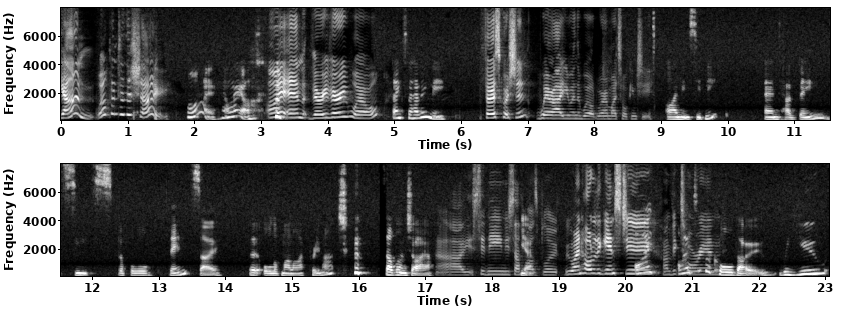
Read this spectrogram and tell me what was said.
Gunn, welcome to the show. Hi, how are you? I am very, very well. Thanks for having me. First question Where are you in the world? Where am I talking to you? I'm in Sydney and have been since before then, so for all of my life pretty much. Sutherland Shire. Uh, Sydney, New South yeah. Wales Blue. We won't hold it against you. I, am Victorian. I do recall though, were you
